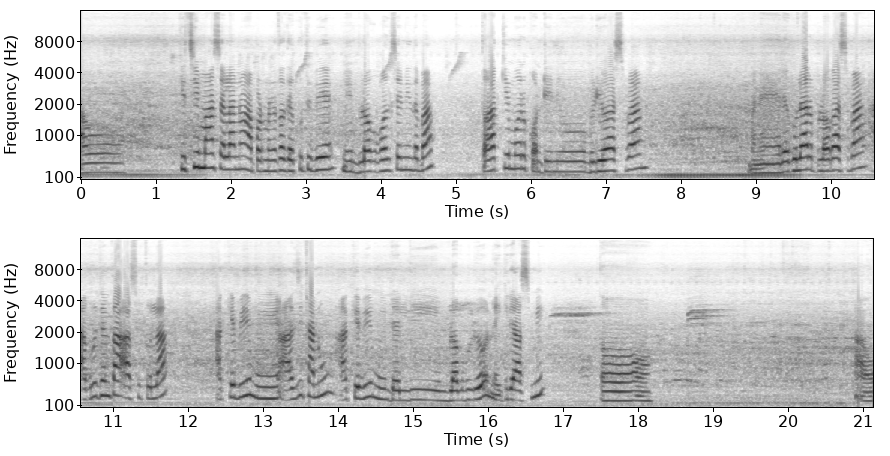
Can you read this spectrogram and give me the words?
ଆଉ କିଛି ମାସ ହେଲାନ ଆପଣମାନେ ତ ଦେଖୁଥିବେ ମୁଇଁ ବ୍ଲଗ୍ ଭଲ୍ସେ ନି ଦେବା ତ ଆଗ୍କେ ମୋର କଣ୍ଟିନ୍ୟୁ ଭିଡ଼ିଓ ଆସ୍ବା ମାନେ ରେଗୁଲାର ବ୍ଲଗ୍ ଆସ୍ବା ଆଗରୁ ଯେନ୍ତା ଆସୁଥିଲା ଆଗ୍କେ ବି ମୁଇଁ ଆଜିଠାନୁ ଆଗ୍କେ ବି ମୁଇଁ ଡେଲି ବ୍ଲଗ୍ ଭିଡ଼ିଓ ନେଇକିରି ଆସ୍ମି ତ ଆଉ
